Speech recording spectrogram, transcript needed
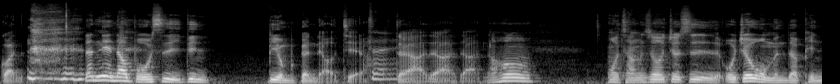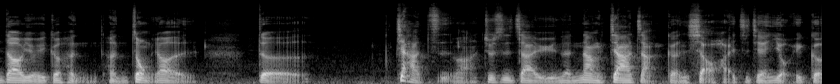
关的。那念到博士一定比我们更了解了。对对啊，对啊，对啊。然后我常说，就是我觉得我们的频道有一个很很重要的的。价值嘛，就是在于能让家长跟小孩之间有一个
